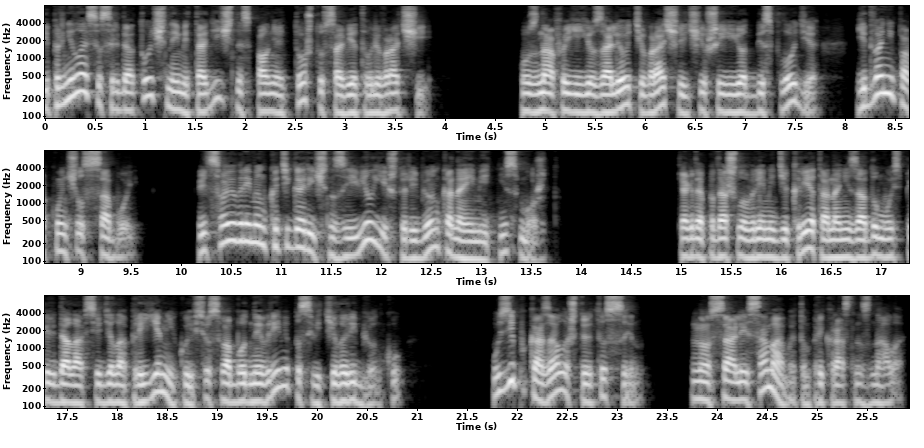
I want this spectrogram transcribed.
и принялась сосредоточенно и методично исполнять то, что советовали врачи. Узнав о ее залете, врач, лечивший ее от бесплодия, едва не покончил с собой. Ведь в свое время он категорично заявил ей, что ребенка она иметь не сможет. Когда подошло время декрета, она, не задумываясь, передала все дела преемнику и все свободное время посвятила ребенку. УЗИ показало, что это сын. Но Салли сама об этом прекрасно знала.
